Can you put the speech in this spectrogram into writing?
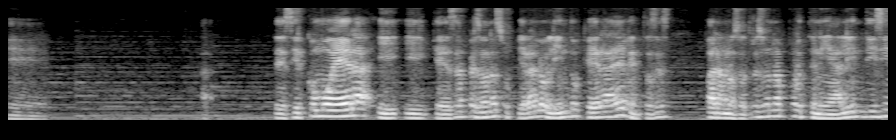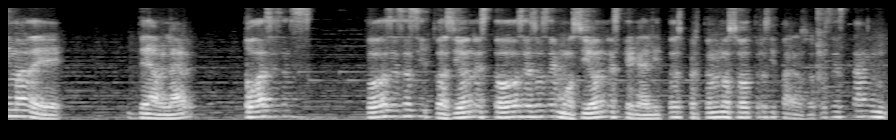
eh, decir cómo era y, y, que esa persona supiera lo lindo que era él. Entonces, para nosotros es una oportunidad lindísima de, de hablar todas esas, todas esas situaciones, todas esas emociones que Galito despertó en nosotros y para nosotros es tan,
